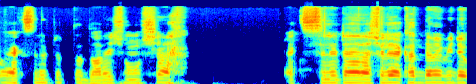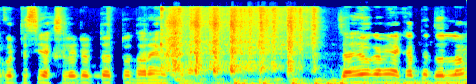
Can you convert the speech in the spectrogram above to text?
ও অ্যাক্সিলেটর তো ধরাই সমস্যা। অ্যাক্সিলেটর আসলে এক হাত দিয়ে আমি ভিডিও করতেছি অ্যাক্সিলেটর তো একটু ধরাই হচ্ছে না। যাই হোক, আমি এক হাত দিয়ে ধরলাম।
